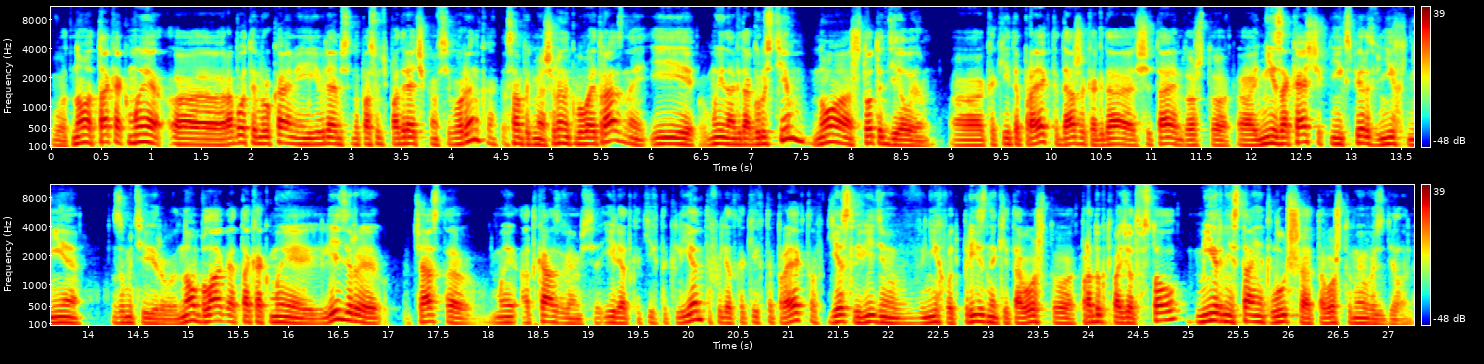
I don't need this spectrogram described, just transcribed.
Вот. Но так как мы э, работаем руками и являемся, ну, по сути, подрядчиком всего рынка, сам понимаешь, рынок бывает разный, и мы иногда грустим, но что-то делаем. Э, какие-то проекты, даже когда считаем то, что э, ни заказчик, ни эксперт в них не замотивирован. Но благо, так как мы лидеры, часто мы отказываемся или от каких-то клиентов, или от каких-то проектов, если видим в них вот признаки того, что продукт пойдет в стол, мир не станет лучше от того, что мы его сделали.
